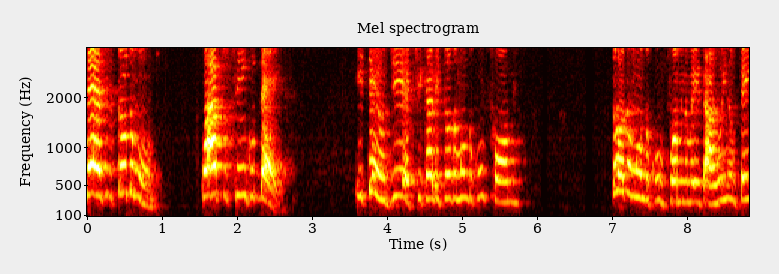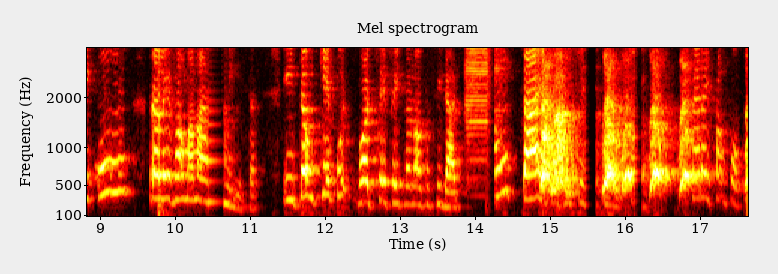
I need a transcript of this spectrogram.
serve todo mundo, quatro, cinco, dez. E tem um dia que fica ali todo mundo com fome. Todo mundo com fome no meio da rua e não tem um para levar uma marmita. Então, o que pode ser feito na nossa cidade? Juntar essas instituições. Espera aí só um pouco.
